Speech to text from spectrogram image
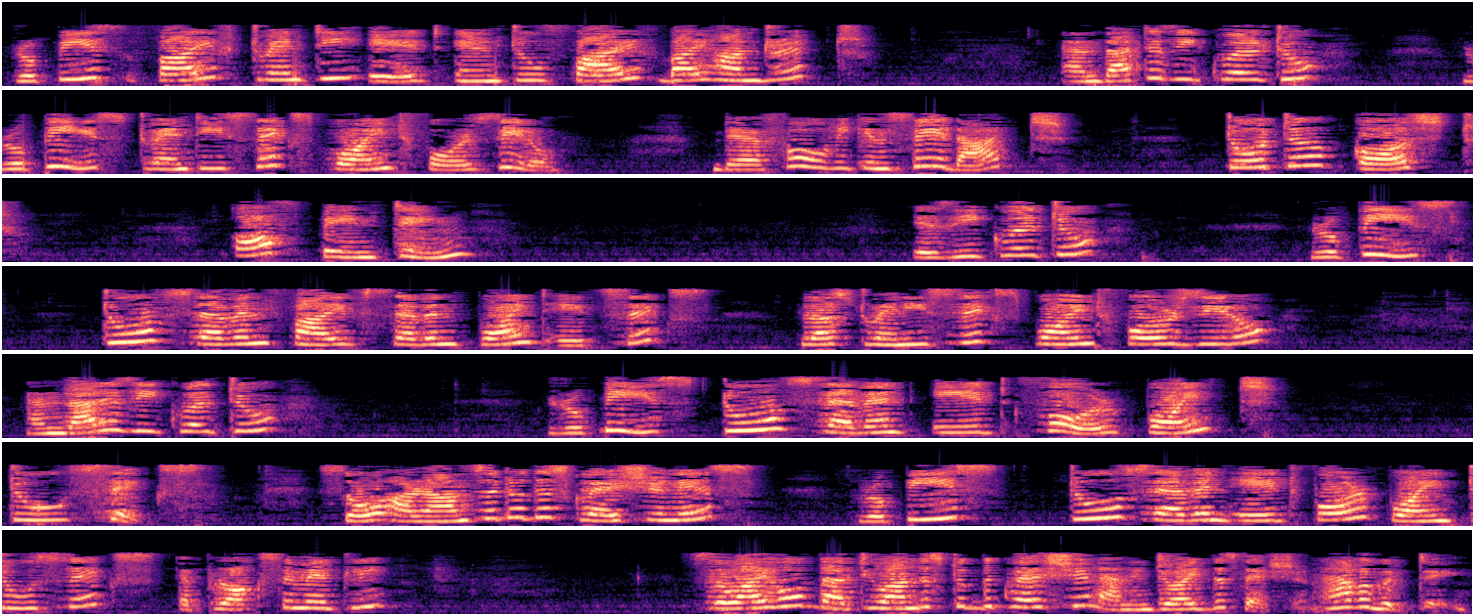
rupees 528 into 5 by 100 and that is equal to rupees 26.40. Therefore, we can say that total cost of painting is equal to rupees 2757.86 plus 26.40 and that is equal to rupees 2784.26. So our answer to this question is rupees 2784.26 approximately. So I hope that you understood the question and enjoyed the session. Have a good day.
